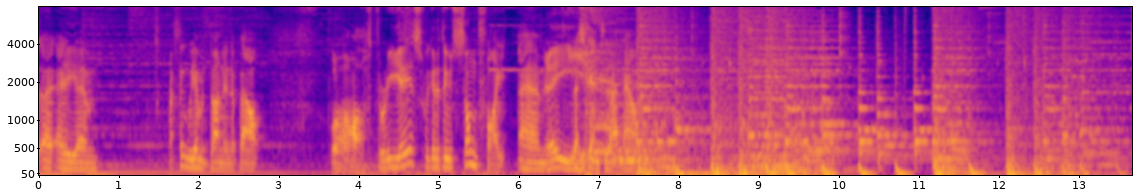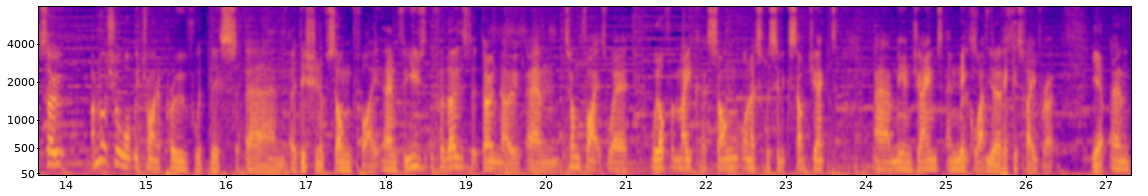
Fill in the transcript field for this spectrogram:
a um, I think we haven't done in about oh, three years. We're going to do song fight. Um, Hey. Let's get into that now. So I'm not sure what we're trying to prove with this um, edition of Song Fight. And for you, for those that don't know, um, Song Fight is where we'll often make a song on a specific subject. Uh, me and James, and Nick will have to yes. pick his favourite. Yep. Um,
